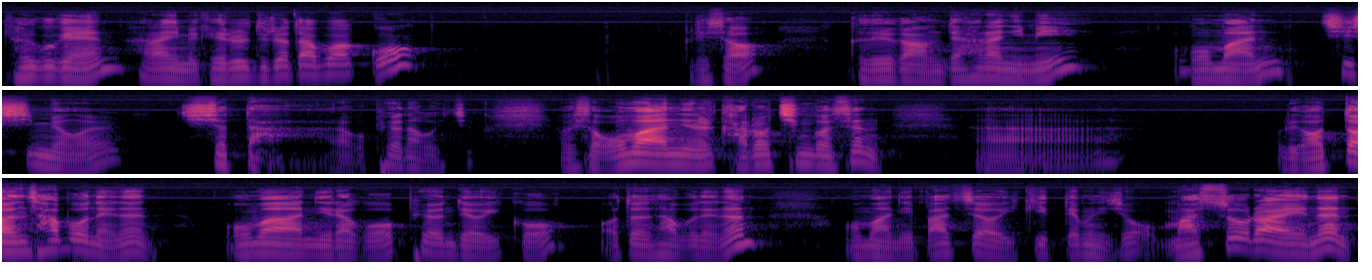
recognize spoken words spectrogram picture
결국엔 하나님의 괴를 들여다보았고 그래서 그들 가운데 하나님이 5만 70명을 치셨다라고 표현하고 있죠. 여기서 5만을 가로친 것은 아, 우리가 어떤 사본에는 5만이라고 표현되어 있고 어떤 사본에는 5만이 빠져 있기 때문이죠. 마소라에는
